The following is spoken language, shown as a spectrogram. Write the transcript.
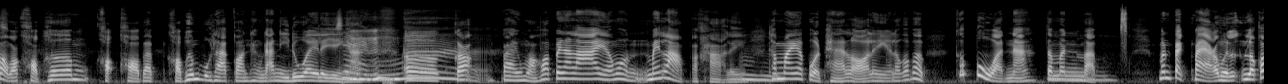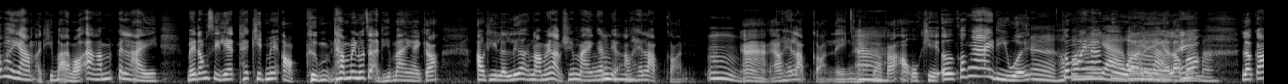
บอกว่าขอเพิ่มขอขอแบบขอเพิ่มบุคลากรทางด้านนี้ด้วยอะไรอย่างเงี้ยเจ๋งเออมากก็ไปหมอเขาบอกเป็นอะไรแล้วบอกไม่หลับอะค่ะอะไรอย่างเงี้ยทำไมอะปวดแผลเหรออะไรอย่างเงี้ยเราก็แบบก็ปวดนะ แต่มันแบบมันแปลกๆอะเหมือนเราก็พยายามอธิบายบอกว่าอะงั้นไม่เป็นไร ไม่ต้องซีเรียสถ้าคิดไม่ออกคือถ้าไม่รู้จะอธิบายยังไงก็เอาทีละเรื่องนอนไม่หลับใช่ไหมงั้นเดี๋ยวเอาให้หลับก่อนอืมอ่า เอาให้หลับก่อนอะไรอย่างเงี้ยอ่าแล้วก็เอาโอเคเออก็ง่ายดีเว้ยเออเขาก็ก็ไม่ให้น่ากลัวยาอะไรอย่างเงี้ยให้แล้วก็ยามาแล้วก็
